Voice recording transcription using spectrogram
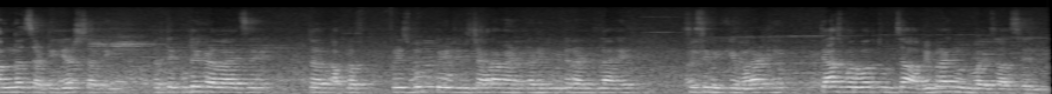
अंगदसाठी यशसाठी तर ते कुठे कळवायचे? तर आपलं फेसबुक पेज इंस्टाग्राम हँडल आणि ट्विटर हँडल आहे C C B K Marathi. त्याचबरोबर तुमचा अभिप्राय नोंदवायचा असेल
